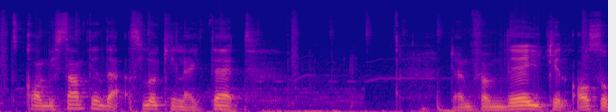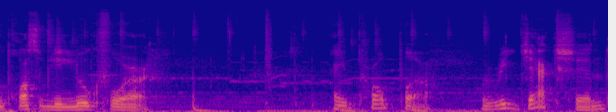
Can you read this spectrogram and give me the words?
It's gonna be something that's looking like that. Then from there you can also possibly look for a proper rejection.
